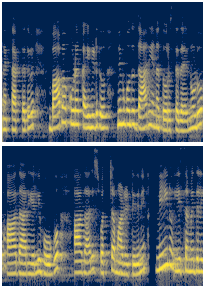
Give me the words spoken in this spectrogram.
ಕನೆಕ್ಟ್ ಆಗ್ತಾ ಇದ್ದಾವೆ ಬಾಬಾ ಕೂಡ ಕೈ ಹಿಡಿದು ನಿಮಗೊಂದು ದಾರಿಯನ್ನು ತೋರಿಸ್ತಾ ಇದ್ದಾರೆ ನೋಡು, ಆ ದಾರಿಯಲ್ಲಿ ಹೋಗು. ಆ ದಾರಿ ಸ್ವಚ್ಛ ಮಾಡಿಟ್ಟಿದ್ದೀನಿ. ನೀನು ಈ ಸಮಯದಲ್ಲಿ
